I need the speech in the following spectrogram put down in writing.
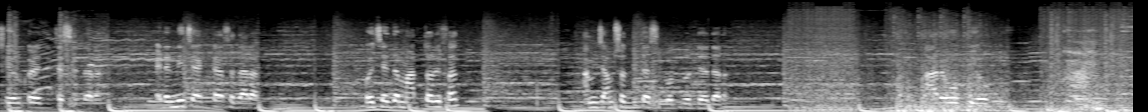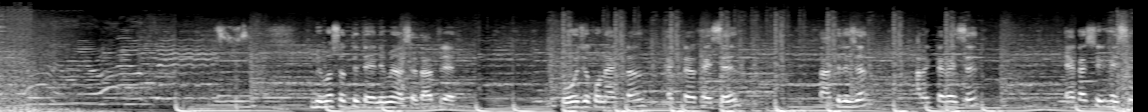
শিওর করে দিতেছে তারা এটার নিচে একটা আছে দাঁড়া। ওই সাইডে মারতো রিফাত। আমি জামশদ দিতেছি বলতে দিয়ে দাঁড়া। আর ওপি ওপি বিমা সত্যিতে এনিমে আছে, তাড়াতাড়ি। ওই যে কোনো একটা একটা খাইছে। তাড়াতাড়ি যা, আরেকটা খাইছে। একাশি খাইছে।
